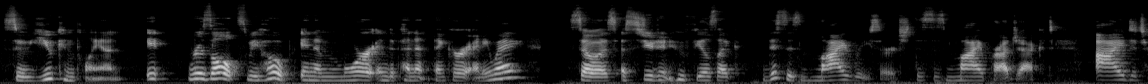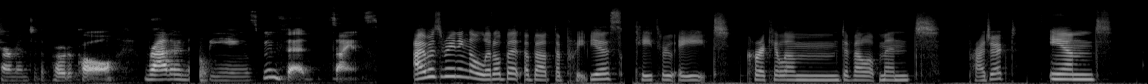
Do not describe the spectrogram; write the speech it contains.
so you can plan. It results, we hope, in a more independent thinker anyway. So, as a student who feels like this is my research, this is my project, I determined the protocol rather than being spoon fed science. I was reading a little bit about the previous K through 8 curriculum development project and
